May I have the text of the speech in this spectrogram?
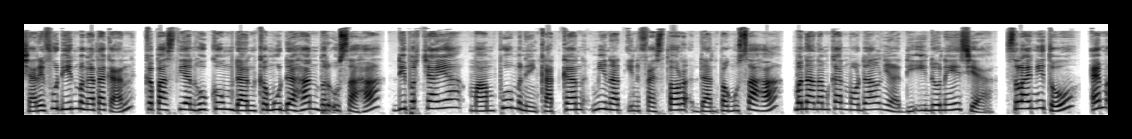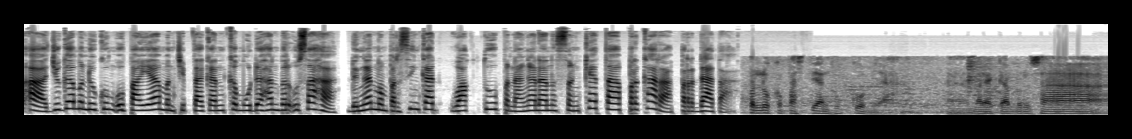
Syarifuddin mengatakan, kepastian hukum dan kemudahan berusaha dipercaya mampu meningkatkan minat investor dan pengusaha menanamkan modalnya di Indonesia. Selain itu, MA juga mendukung upaya menciptakan kemudahan berusaha dengan mempersingkat waktu penanganan sengketa perkara perdata. Perlu kepastian hukum ya. Nah, mereka berusaha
